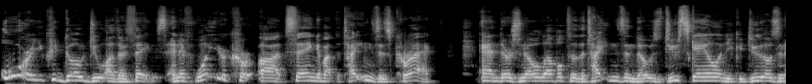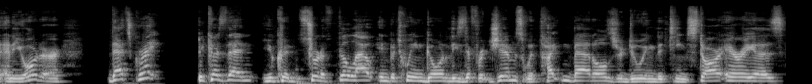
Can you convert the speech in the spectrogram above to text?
Or you could go do other things. And if what you're uh, saying about the Titans is correct, and there's no level to the Titans and those do scale and you could do those in any order, that's great. Because then you could sort of fill out in between going to these different gyms with Titan battles or doing the Team Star areas.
